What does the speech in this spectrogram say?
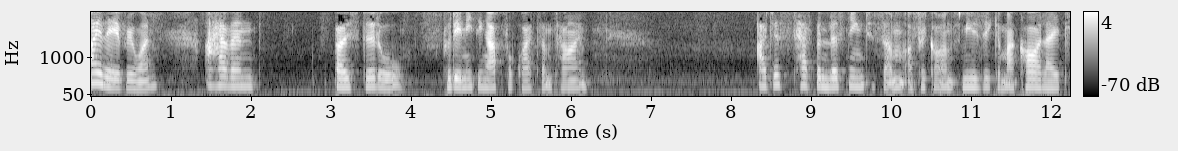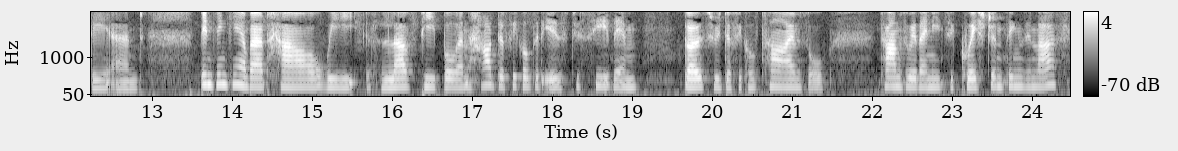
Hi there, everyone. I haven't posted or put anything up for quite some time. I just have been listening to some Afrikaans music in my car lately and been thinking about how we love people and how difficult it is to see them go through difficult times or times where they need to question things in life.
